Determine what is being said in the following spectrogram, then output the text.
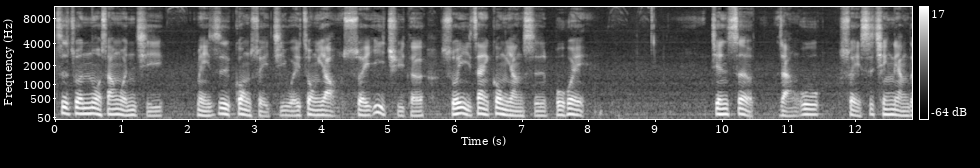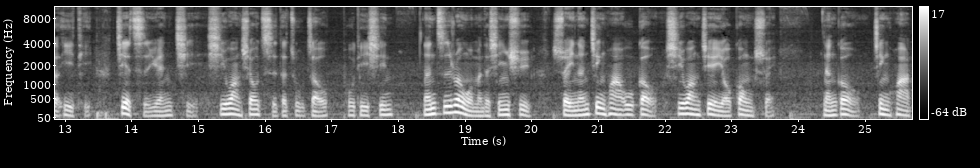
至尊诺桑文集每日供水极为重要，水易取得，所以在供养时不会间设染污。水是清凉的液体，借此缘起，希望修持的主轴菩提心能滋润我们的心绪，水能净化污垢，希望借由供水能够。净化、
